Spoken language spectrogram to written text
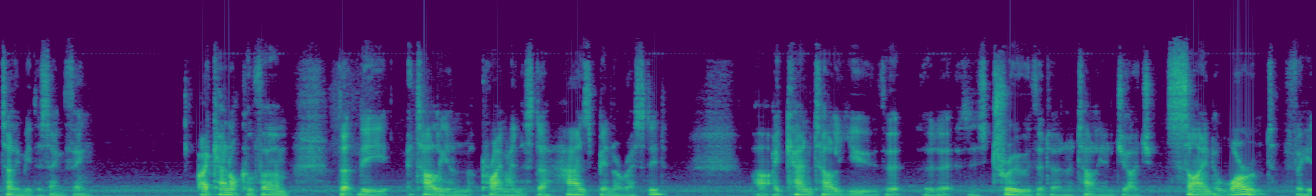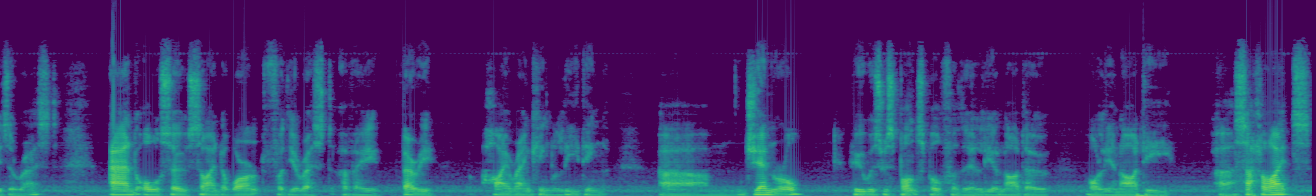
telling me the same thing. I cannot confirm that the Italian Prime Minister has been arrested. Uh, I can tell you that, that it is true that an Italian judge signed a warrant for his arrest and also signed a warrant for the arrest of a very high ranking leading um, general who was responsible for the Leonardo or Leonardi uh, satellites.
